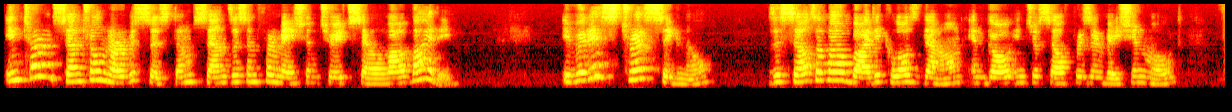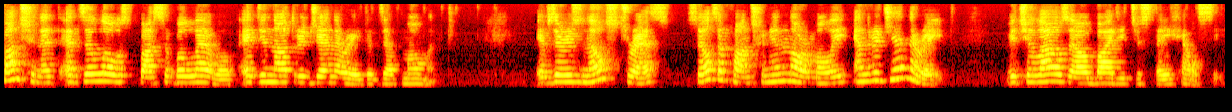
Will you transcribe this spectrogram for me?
In turn, central nervous system sends this information to each cell of our body. If it is stress signal, the cells of our body close down and go into self-preservation mode, functioning at the lowest possible level and do not regenerate at that moment. If there is no stress, cells are functioning normally and regenerate, which allows our body to stay healthy.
